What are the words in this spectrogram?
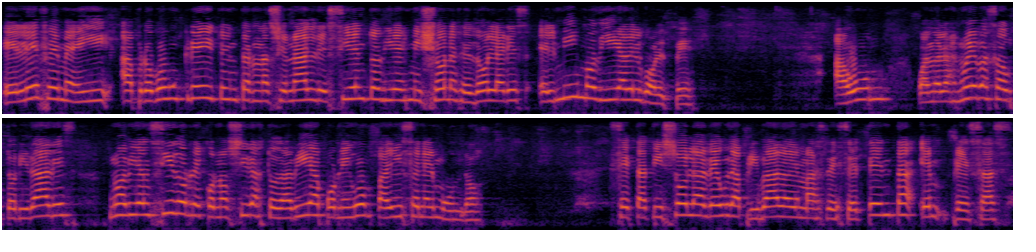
el FMI aprobó un crédito internacional de 110 millones de dólares el mismo día del golpe, aun cuando las nuevas autoridades no habían sido reconocidas todavía por ningún país en el mundo. Se estatizó la deuda privada de más de 70 empresas,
